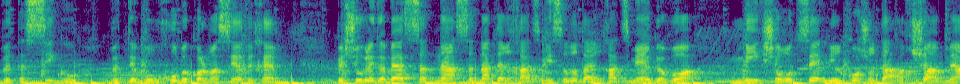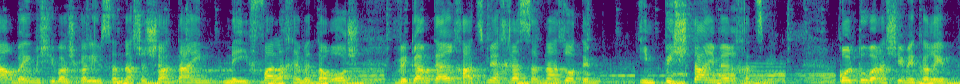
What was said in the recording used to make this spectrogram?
ותשיגו ותבורכו בכל מעשי ידיכם. ושוב לגבי הסדנה, סדנת ערך העצמי, סודות הערך העצמי הגבוה, מי שרוצה לרכוש אותה עכשיו, 147 שקלים, סדנה של שעתיים, מעיפה לכם את הראש, וגם את הערך העצמי, אחרי הסדנה הזאת הם עם פי שתיים ערך עצמי. כל טוב אנשים יקרים,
